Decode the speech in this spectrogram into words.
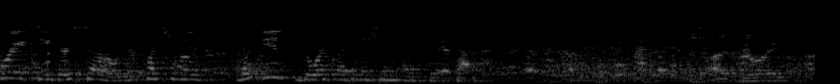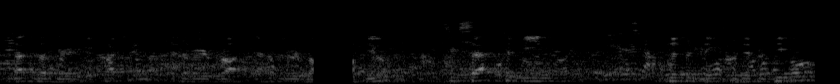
Great, Caesar. So, your question is what is your definition of success? I feel like that's a very good question. It's a very broad, that has a very broad too. Success could mean different things to different people.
